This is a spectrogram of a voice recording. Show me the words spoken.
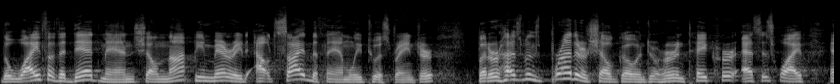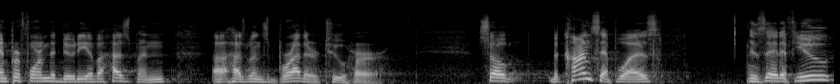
the wife of the dead man shall not be married outside the family to a stranger, but her husband's brother shall go into her and take her as his wife and perform the duty of a husband, husband's brother to her. So the concept was, is that if you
